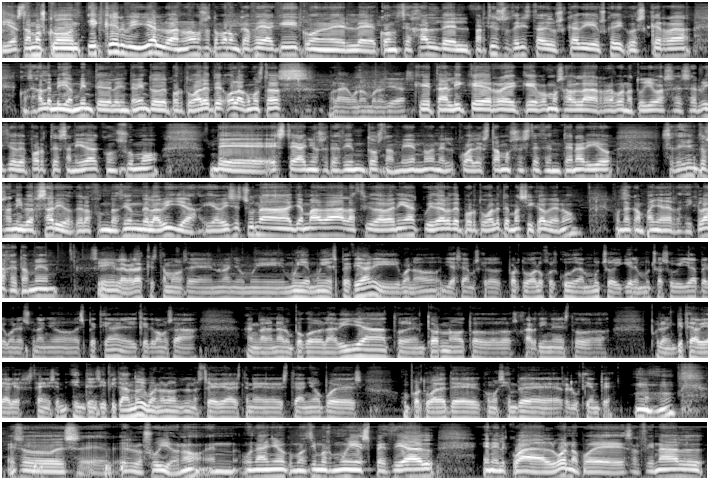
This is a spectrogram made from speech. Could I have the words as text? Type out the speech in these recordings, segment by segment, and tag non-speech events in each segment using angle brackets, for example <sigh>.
Y ya estamos con Iker Villalba. Nos vamos a tomar un café aquí con el eh, concejal del Partido Socialista de Euskadi, Euskadi Esquerra, concejal de Medio Ambiente del Ayuntamiento de Portugalete. Hola, ¿cómo estás? Hola, bueno, buenos días. ¿Qué tal, Iker? Eh, que vamos a hablar, bueno, tú llevas el Servicio de Deporte, Sanidad, Consumo de este año 700 también, ¿no? En el cual estamos este centenario 700 aniversario de la Fundación de la Villa y habéis hecho una llamada a la ciudadanía a cuidar de Portugalete más si cabe, ¿no? Una campaña de reciclaje también. Sí, la verdad es que estamos en un año muy muy muy especial y bueno, ya sabemos que los portugalujos cuidan mucho y quieren mucho a su villa, pero bueno, es un año especial en el que vamos a, a engalanar un poco la villa, todo el entorno, todos los jardines, todo pues la limpieza viaria se está intensificando y bueno, nuestra idea es tener este año pues un Portugalete como siempre reluciente. Eso es, eh, es lo suyo, ¿no? En un año, como decimos, muy especial en el cual, bueno, pues al final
